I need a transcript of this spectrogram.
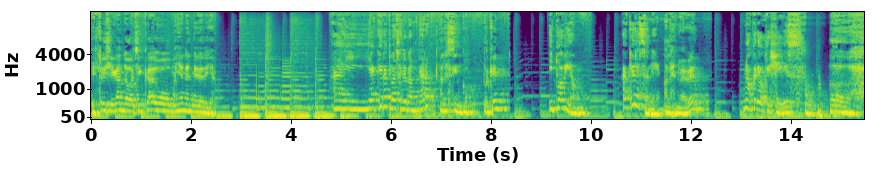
estoy llegando a Chicago mañana al mediodía. Ay, ¿a qué hora te vas a levantar? A las 5. ¿Por qué? ¿Y tu avión? ¿A qué hora sale? A las 9. No creo que llegues. Ah,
